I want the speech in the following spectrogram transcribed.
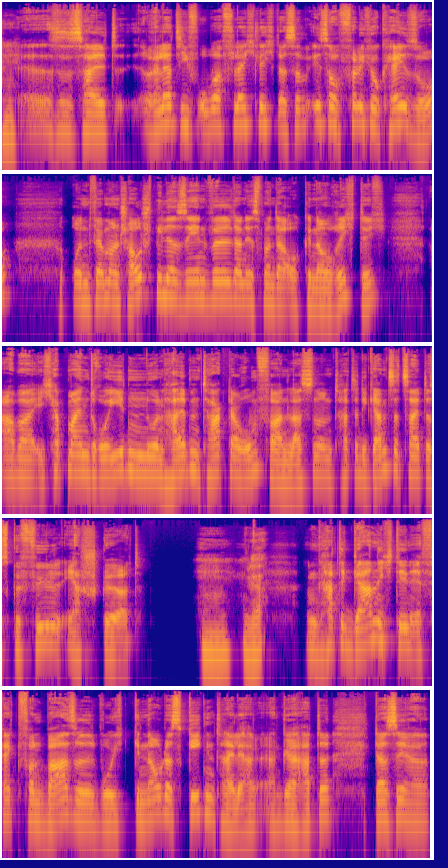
Mhm. Es ist halt relativ oberflächlich. Das ist auch völlig okay so. Und wenn man Schauspieler sehen will, dann ist man da auch genau richtig. Aber ich habe meinen Droiden nur einen halben Tag da rumfahren lassen und hatte die ganze Zeit das Gefühl, er stört. Mhm. Ja. Und hatte gar nicht den Effekt von Basel, wo ich genau das Gegenteil ha- hatte, dass er,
